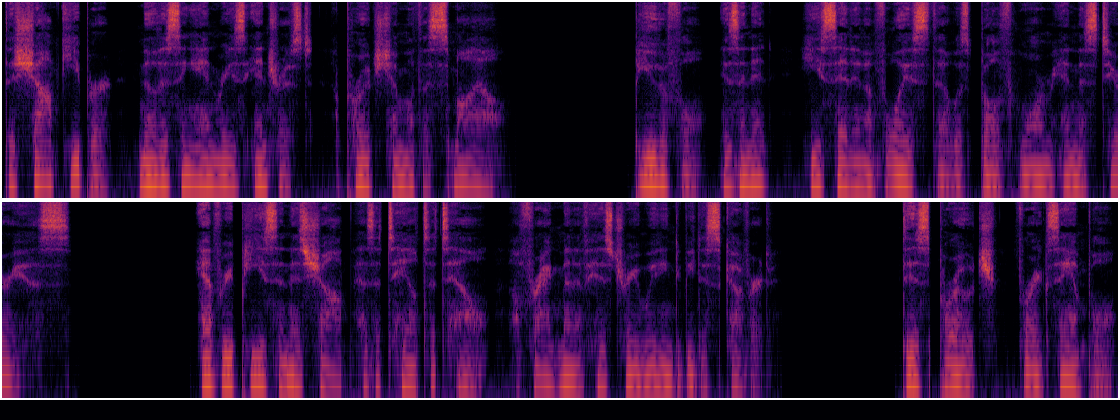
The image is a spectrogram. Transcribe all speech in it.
The shopkeeper, noticing Henri's interest, approached him with a smile. Beautiful, isn't it? he said in a voice that was both warm and mysterious. Every piece in this shop has a tale to tell, a fragment of history waiting to be discovered. This brooch, for example,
